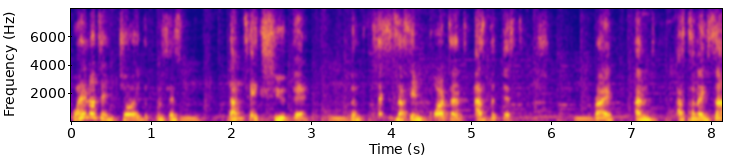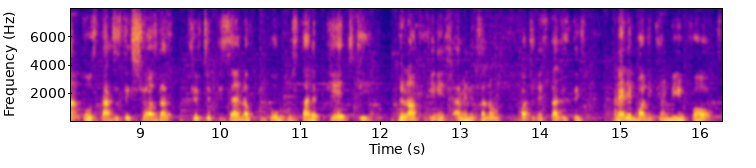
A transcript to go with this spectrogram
why not enjoy the process Mm. that takes you there? Mm. The process is as important as the destination, Mm. right? And as an example, statistics shows that 50% of people who start a PhD do not finish. I mean, it's an unfortunate statistics, and anybody can be involved.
